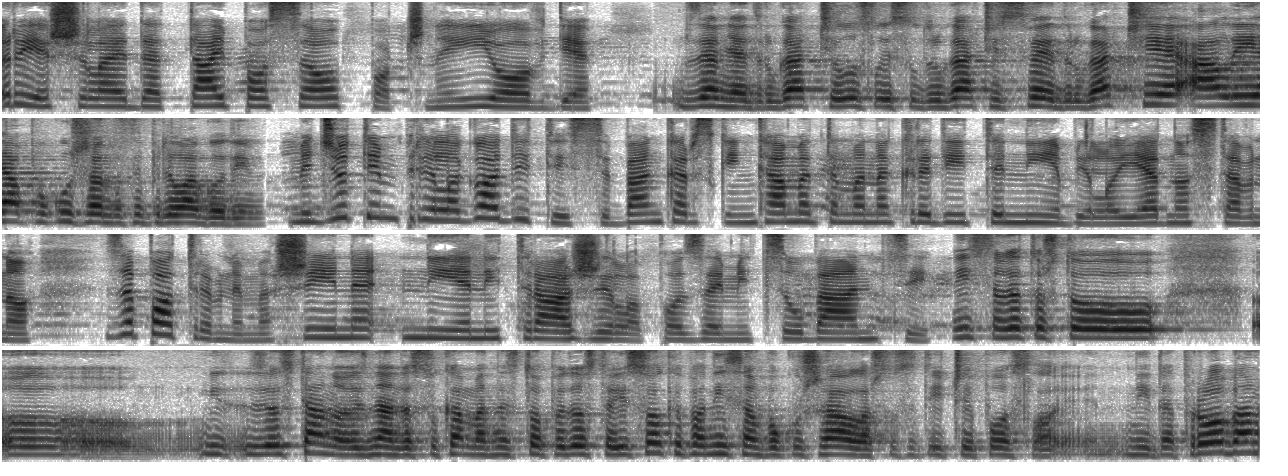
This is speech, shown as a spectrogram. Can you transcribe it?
riješila je da taj posao počne i ovdje zemlja je drugačija, uslovi su drugačiji, sve je drugačije, ali ja pokušam da se prilagodim. Međutim, prilagoditi se bankarskim kamatama na kredite nije bilo jednostavno. Za potrebne mašine nije ni tražila pozajmice u banci. Nisam zato što za stanove znam da su kamatne stope dosta visoke, pa nisam pokušavala što se tiče posla ni da probam.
